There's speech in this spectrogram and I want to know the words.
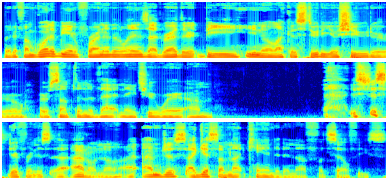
But if I'm going to be in front of the lens, I'd rather it be, you know, like a studio shoot or, or something of that nature where I'm, it's just different. It's, I don't know. I, I'm just, I guess I'm not candid enough with selfies.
